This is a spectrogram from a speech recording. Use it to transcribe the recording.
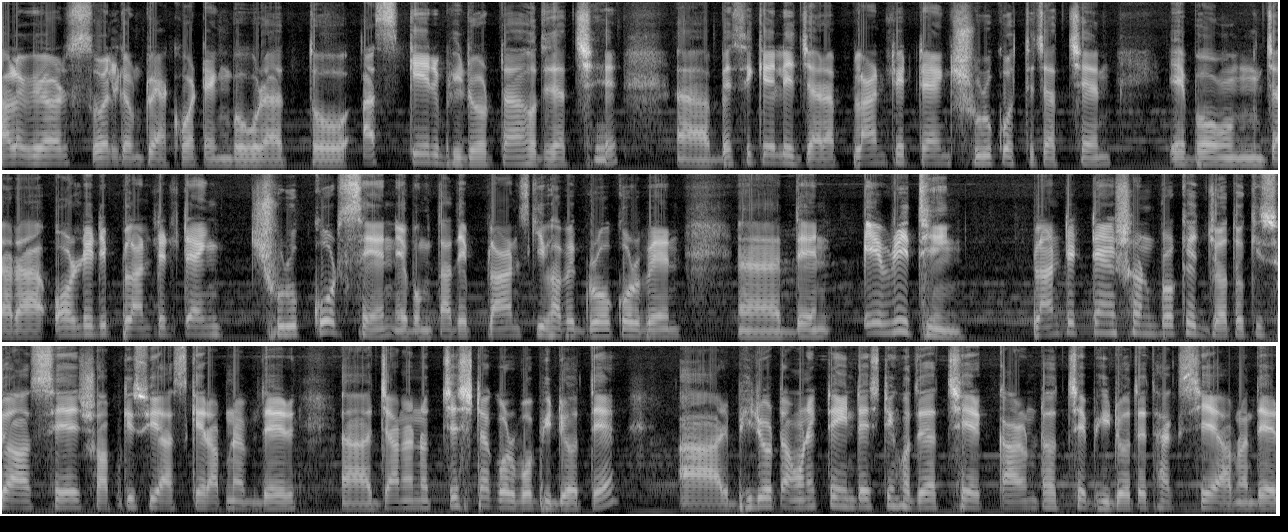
Hello viewers, welcome to Aquatang Bogura. তো আজকের ভিডিওটা হতে যাচ্ছে বেসিক্যালি যারা প্লান্টেড ট্যাঙ্ক শুরু করতে চাচ্ছেন এবং যারা অলরেডি প্লান্টেড ট্যাঙ্ক শুরু করছেন এবং তাদের প্লান্টস কীভাবে গ্রো করবেন দেন এভরিথিং প্লান্টেড ট্যাঙ্ক সম্পর্কে যত কিছু আছে সব কিছুই আজকের আপনাদের জানানোর চেষ্টা করব ভিডিওতে। আর ভিডিওটা অনেকটা ইন্টারেস্টিং হতে যাচ্ছে। এর কারণটা হচ্ছে ভিডিওতে থাকছে আপনাদের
